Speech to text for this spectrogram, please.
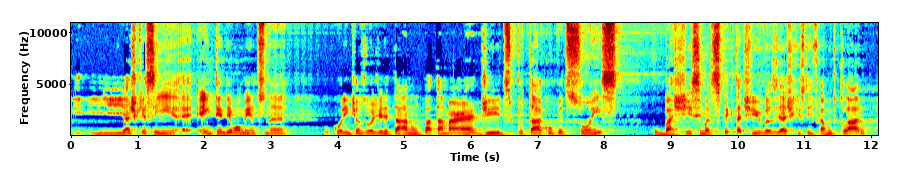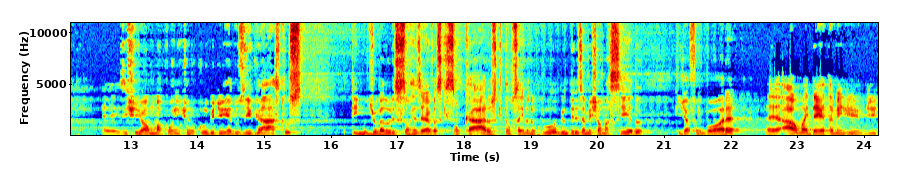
e, e, acho que assim, é, é entender momentos, né? O Corinthians hoje ele está num patamar de disputar competições com baixíssimas expectativas e acho que isso tem que ficar muito claro. É, existe já uma corrente no clube de reduzir gastos. Tem muitos jogadores que são reservas que são caros, que estão saindo do clube. Um deles é Michel Macedo, que já foi embora. É, há uma ideia também de, de,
